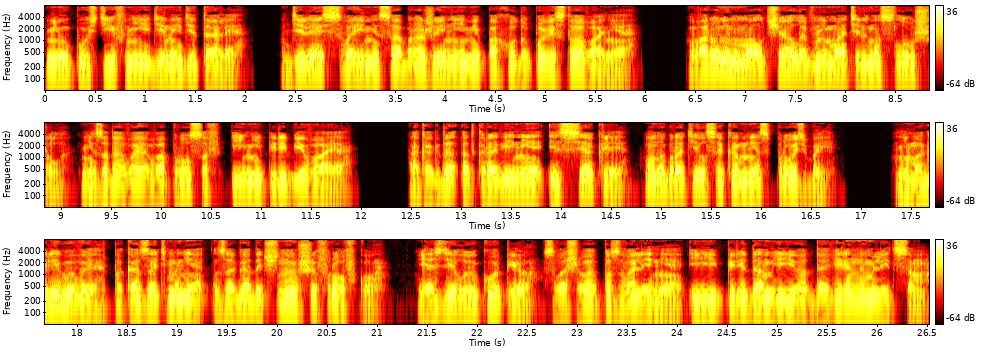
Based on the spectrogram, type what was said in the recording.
не упустив ни единой детали, делясь своими соображениями по ходу повествования. Воронин молчал и внимательно слушал, не задавая вопросов и не перебивая. А когда откровения иссякли, он обратился ко мне с просьбой – «Не могли бы вы показать мне загадочную шифровку? Я сделаю копию, с вашего позволения, и передам ее доверенным лицам.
